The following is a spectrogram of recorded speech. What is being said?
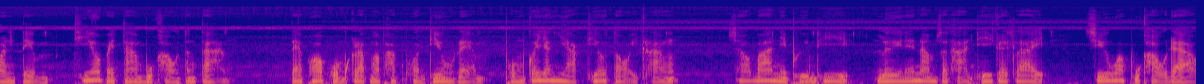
วันเต็มเที่ยวไปตามภูเขาต่างๆ แต่พอผมกลับมาพักผ่อนที่โรงแรม ผมก็ยังอยากเที่ยวต่ออีกครั้ง ชาวบ้านในพื้นที่เลยแนะนำสถานที่ใกล้ ๆ ชื่อว่าภูเขาดาว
